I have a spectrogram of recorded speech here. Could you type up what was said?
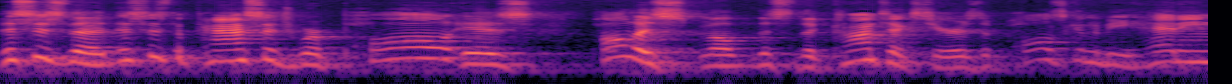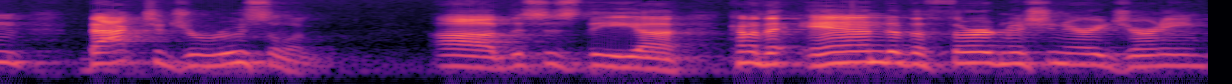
this is the, this is the passage where Paul is Paul is, well, this is the context here is that Paul's going to be heading back to Jerusalem. Uh, this is the uh, kind of the end of the third missionary journey.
